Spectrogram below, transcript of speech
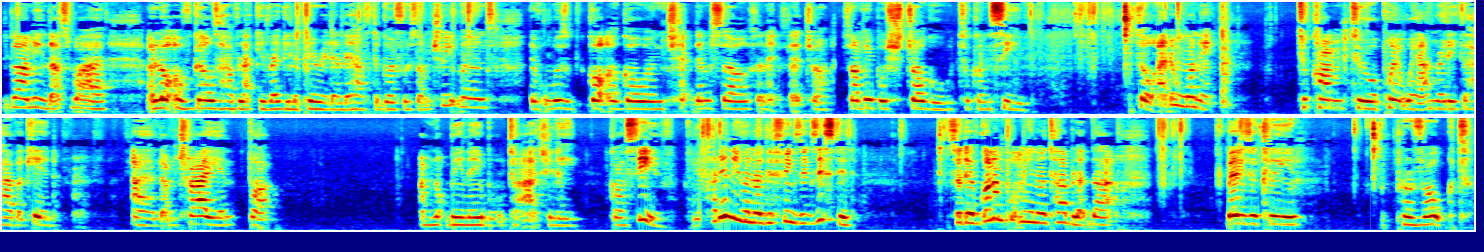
You know what I mean? That's why a lot of girls have like irregular period and they have to go through some treatments. They've always got to go and check themselves and etc. Some people struggle to conceive. So I don't want it to come to a point where I'm ready to have a kid and I'm trying, but I'm not being able to actually conceive. I didn't even know these things existed. So they've gone and put me in a tablet that basically provoked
